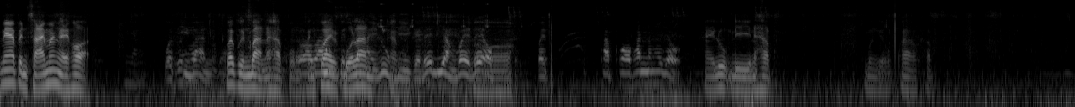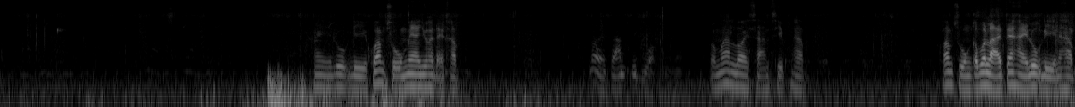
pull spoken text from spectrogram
แม่เป็นสายมั่งไงพ่อ ควายพื้นบ้านนี่ควายพื้นบ้านนะครับ ผมเป็นควายโบราณให้ลูกครับดีก็ได้เลี้ยงไว้ได้อ๋เอาอทับพอพันธุ์นำให้เจ้าให้ลูกดีนะครับเบิ่งเดี๋ยวข้าวครับ ให้ลูกดีความสูงแม่อยู่เท่าไหร่ครับ130บวกประมาณร้อยสามสิบครับ ความสูงกับว่าหลายแต่ให้ลูกดีนะครับ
